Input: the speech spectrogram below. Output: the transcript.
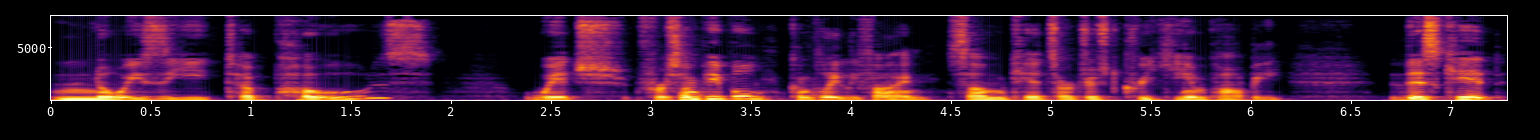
noisy to pose, which for some people, completely fine. Some kits are just creaky and poppy. This kit,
